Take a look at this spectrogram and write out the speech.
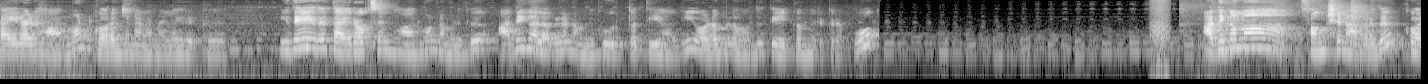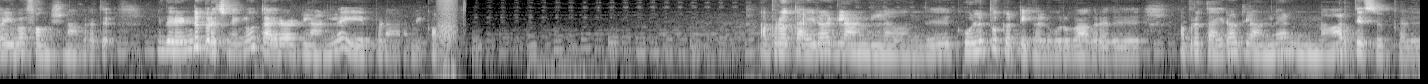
Thyroid hormone குறைஞ்ச நிலமையில இருக்குது இதே இது தைராக்சின் ஹார்மோன் நம்மளுக்கு அதிக அளவில் நம்மளுக்கு உற்பத்தி ஆகி உடம்புல வந்து தேக்கம் இருக்கிறப்போ அதிகமாக ஃபங்க்ஷன் ஆகிறது குறைவாக ஃபங்க்ஷன் ஆகிறது. இந்த ரெண்டு பிரச்சனைகளும் தைராய்டு கிளாண்டில் ஏற்பட ஆரம்பிக்கும். அப்புறம் தைராய்டு கிளாண்டில் வந்து கொழுப்பு கட்டிகள் உருவாகிறது. அப்புறம் தைராய்டு கிளாண்டில் நார்த்திசுக்கள்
